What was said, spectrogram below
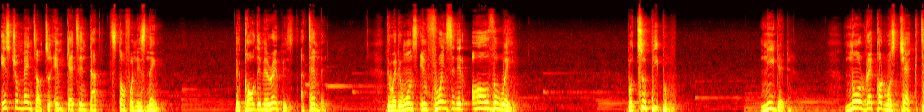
instrumental to him getting that stuff on his name. They called him a rapist, attempted. They were the ones influencing it all the way. But two people needed. No record was checked.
